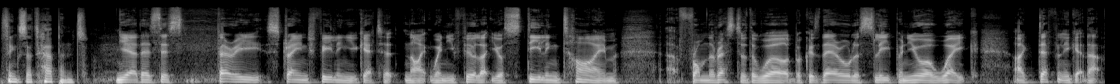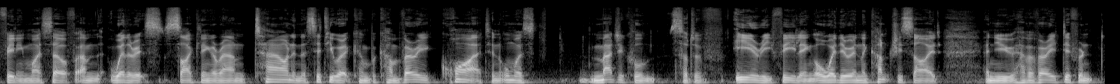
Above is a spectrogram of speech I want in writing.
things that happened. Yeah, there's this very strange feeling you get at night when you feel like you're stealing time uh, from the rest of the world because they're all asleep and you're awake. I definitely get that feeling myself. Um, whether it's cycling around town in the city where it can become very quiet and almost magical sort of eerie feeling or whether you're in the countryside and you have a very different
